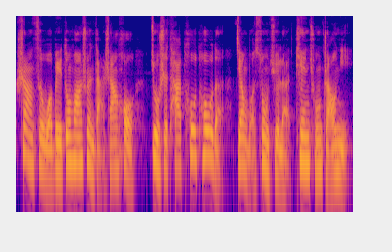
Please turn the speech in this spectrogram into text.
上次我被东方顺打伤后，就是他偷偷的将我送去了天穹找你。”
